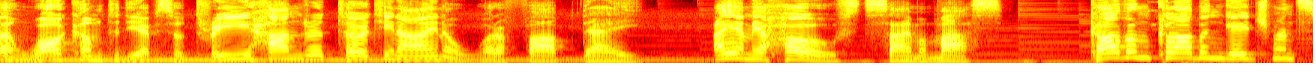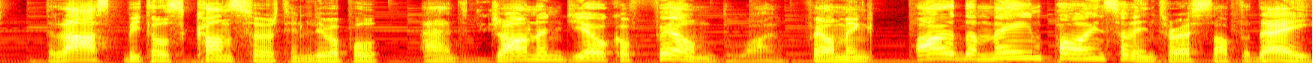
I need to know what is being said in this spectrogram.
and welcome to the episode 339 of What a Fab Day. I am your host, Simon Mas. Cavern Club engagements, the last Beatles concert in Liverpool, and John and Yoko filmed while filming are the main points of interest of the day.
